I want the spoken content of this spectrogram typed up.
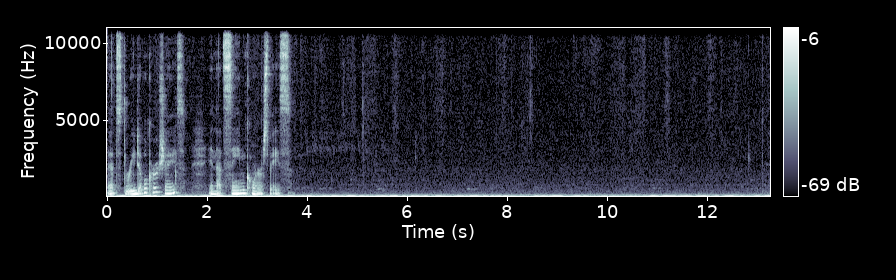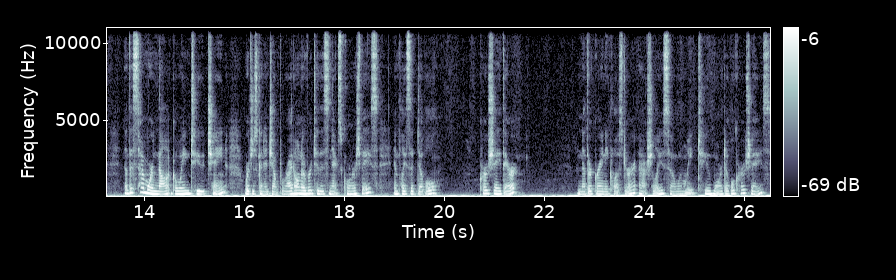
That's three double crochets in that same corner space. Now this time we're not going to chain, we're just going to jump right on over to this next corner space and place a double crochet there. Another granny cluster actually, so we'll need two more double crochets.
